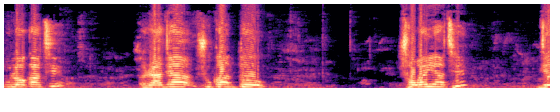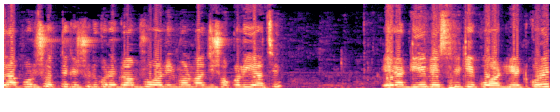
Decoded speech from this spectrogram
পুলক আছে, রাজা সুকান্ত সবাই আছে, জেলা পরিষদ থেকে শুরু করে গ্রাম সভা নির্মল মাঝি সকলেই আছে। এরা ডিএমএসপি কে কোঅর্ডিনেট করে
